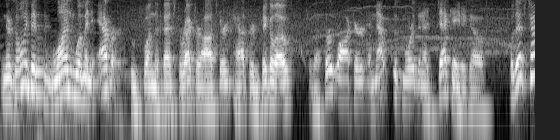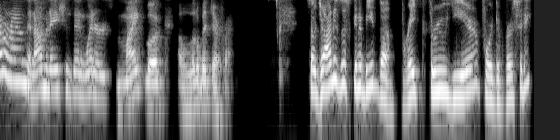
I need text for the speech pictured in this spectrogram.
And there's only been one woman ever who's won the Best Director Oscar, Kathryn Bigelow, with a Hurt Locker, and that was more than a decade ago. So this time around, the nominations and winners might look a little bit different. So, John, is this going to be the breakthrough year for diversity?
